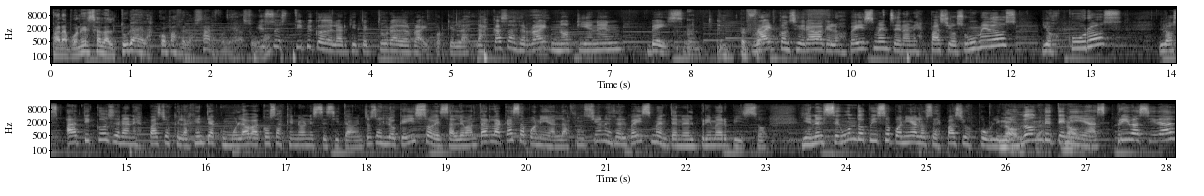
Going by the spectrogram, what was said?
para ponerse a la altura de las copas de los árboles, asumo. Eso es típico de la arquitectura de Wright, porque las casas de Wright no tienen basement. Wright consideraba que los basements eran espacios húmedos y oscuros los áticos eran espacios que la gente acumulaba cosas que no necesitaba. Entonces lo que hizo es, al levantar la casa, ponía las funciones del basement en el primer piso. Y en el segundo piso ponía los espacios públicos, donde tenías privacidad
